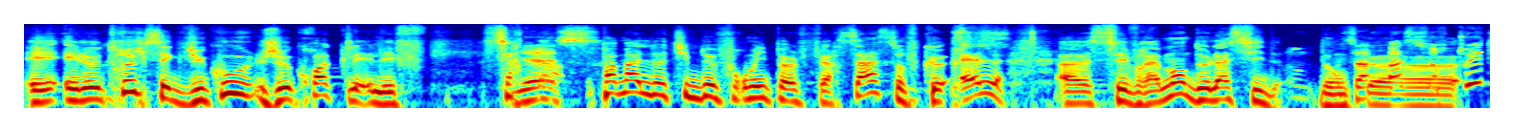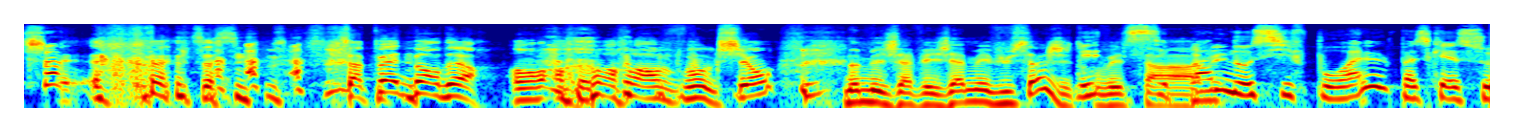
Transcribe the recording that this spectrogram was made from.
Et, et le truc c'est que du coup, je crois que les, les- certains, Yes. pas mal de types de fourmis peuvent faire ça, sauf que elle, euh, c'est vraiment de l'acide. Donc Ça passe euh, sur Twitch ça ça, ça peut être border en, en- en fonction. Non mais j'avais jamais vu ça. J'ai Mais trouvé c'est ça. pas nocif pour elle parce qu'elle se,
